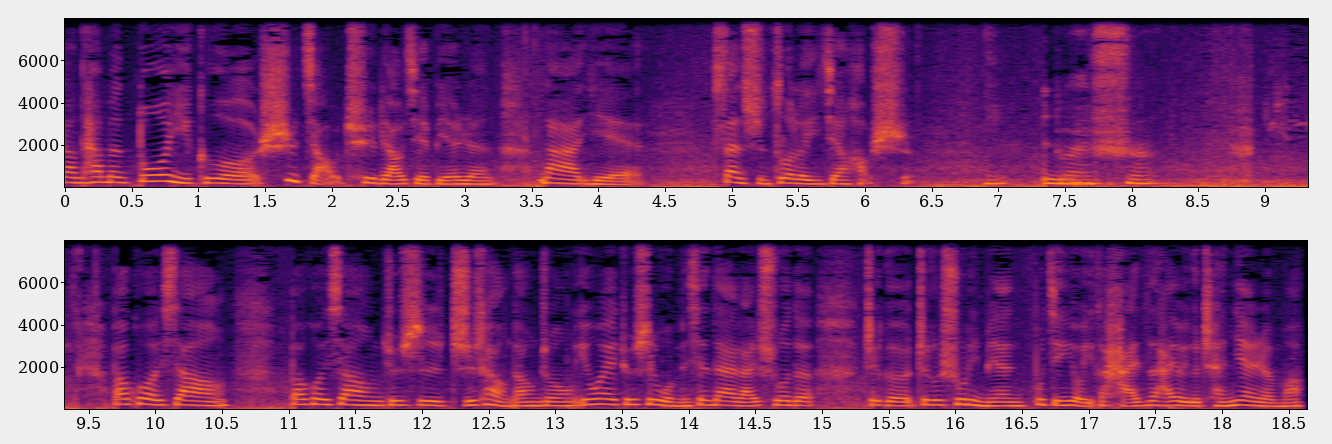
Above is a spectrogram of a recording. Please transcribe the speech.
让他们多一个视角去了解别人，那也算是做了一件好事。嗯，对，是。包括像，包括像就是职场当中，因为就是我们现在来说的这个这个书里面，不仅有一个孩子，还有一个成年人嘛。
